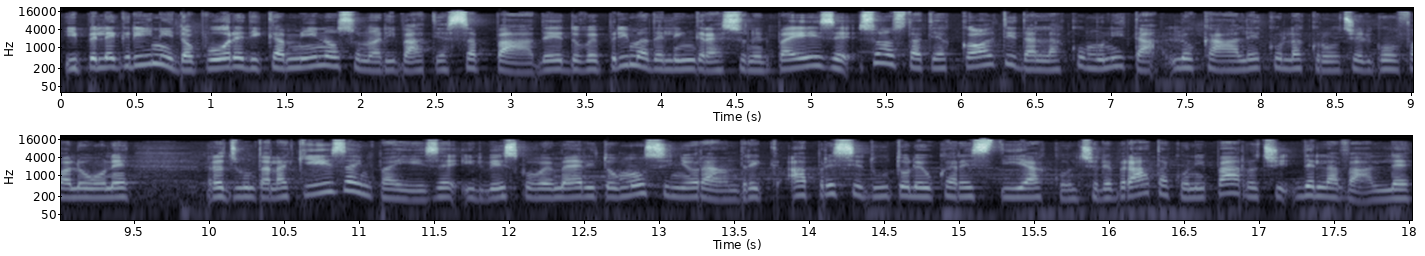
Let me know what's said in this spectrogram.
I pellegrini dopo ore di cammino sono arrivati a Sappade, dove prima dell'ingresso nel paese sono stati accolti dalla comunità locale con la croce e il gonfalone. Raggiunta la chiesa, in paese, il vescovo emerito Monsignor Andric ha presieduto l'Eucarestia, concelebrata con i parroci della valle.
